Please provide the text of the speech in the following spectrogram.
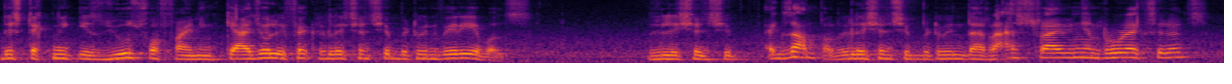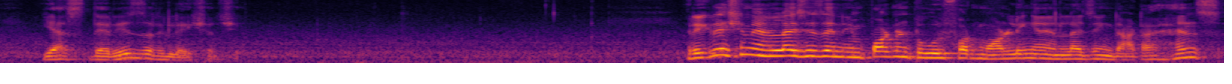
this technique is used for finding causal effect relationship between variables. Relationship example relationship between the rash driving and road accidents. Yes, there is a relationship. Regression analysis is an important tool for modeling and analyzing data. Hence,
